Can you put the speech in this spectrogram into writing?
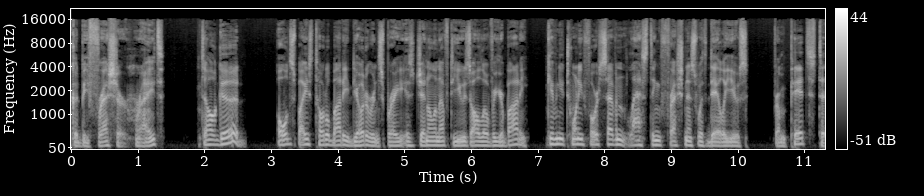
Could be fresher, right? It's all good. Old Spice Total Body Deodorant Spray is gentle enough to use all over your body, giving you 24 7 lasting freshness with daily use. from pits to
